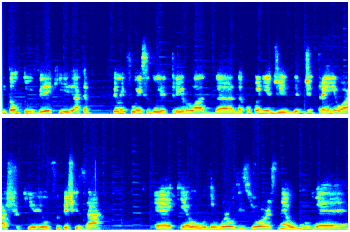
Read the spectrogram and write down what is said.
Então tu vê que, até pela influência do letreiro lá da, da companhia de, de, de trem, eu acho, que eu fui pesquisar, é, que é o The World is Yours, né? O mundo é,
